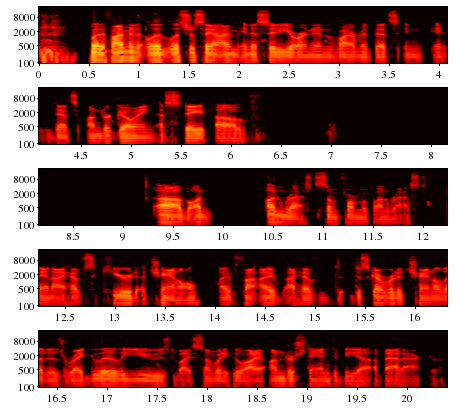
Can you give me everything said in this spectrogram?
but if I'm in, let, let's just say I'm in a city or in an environment that's in, in that's undergoing a state of of un, unrest, some form of unrest, and I have secured a channel. I've I've I have d- discovered a channel that is regularly used by somebody who I understand to be a, a bad actor.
